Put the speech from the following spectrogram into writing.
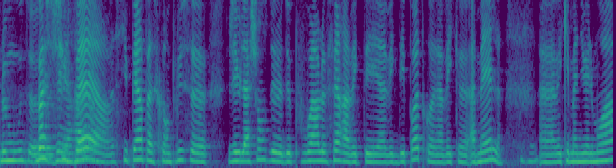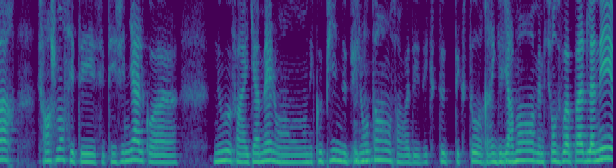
Le mood euh, bah, super super parce qu'en plus euh, j'ai eu la chance de, de, pouvoir le faire avec des avec des potes quoi avec Amel mhm. avec Emmanuel Moire franchement c'était c'était génial quoi nous, enfin avec Amel, on, est copines depuis mhm. longtemps, on s'envoie des textos, régulièrement, même si on se voit pas de l'année,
